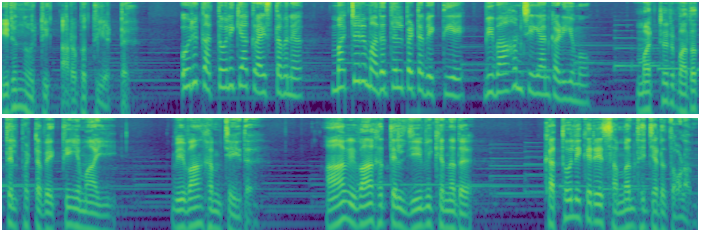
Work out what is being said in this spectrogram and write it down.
ഇരുന്നൂറ്റി അറുപത്തിയെട്ട് ഒരു കത്തോലിക്ക ക്രൈസ്തവന് മറ്റൊരു മതത്തിൽപ്പെട്ട വ്യക്തിയെ വിവാഹം ചെയ്യാൻ കഴിയുമോ? മറ്റൊരു മതത്തിൽപ്പെട്ട വ്യക്തിയുമായി വിവാഹം ചെയ്ത് ആ വിവാഹത്തിൽ ജീവിക്കുന്നത് കത്തോലിക്കരെ സംബന്ധിച്ചിടത്തോളം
